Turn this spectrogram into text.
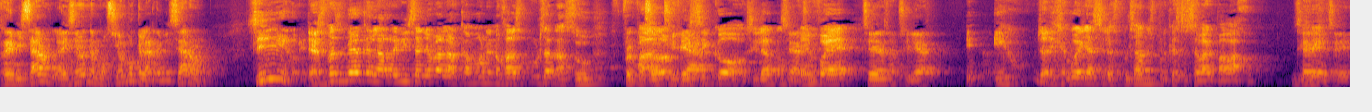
revisaron, la hicieron de emoción porque la revisaron. Sí, güey. Después veo que la revisan, yo veo al Arcamón enojado, expulsan a su preparador auxiliar. físico, auxiliar, no sé Sí, quién sí. fue. Sí, es auxiliar. Y, y yo dije, güey, ya si lo expulsaron es porque esto se va a ir para abajo. Sí, Dije, sí.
